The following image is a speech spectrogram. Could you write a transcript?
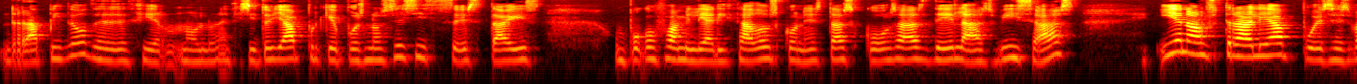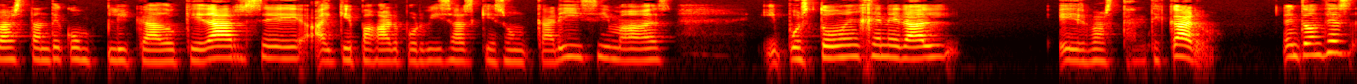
rápido, de decir, no lo necesito ya, porque pues no sé si estáis un poco familiarizados con estas cosas de las visas y en Australia pues es bastante complicado quedarse, hay que pagar por visas que son carísimas y pues todo en general es bastante caro. Entonces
